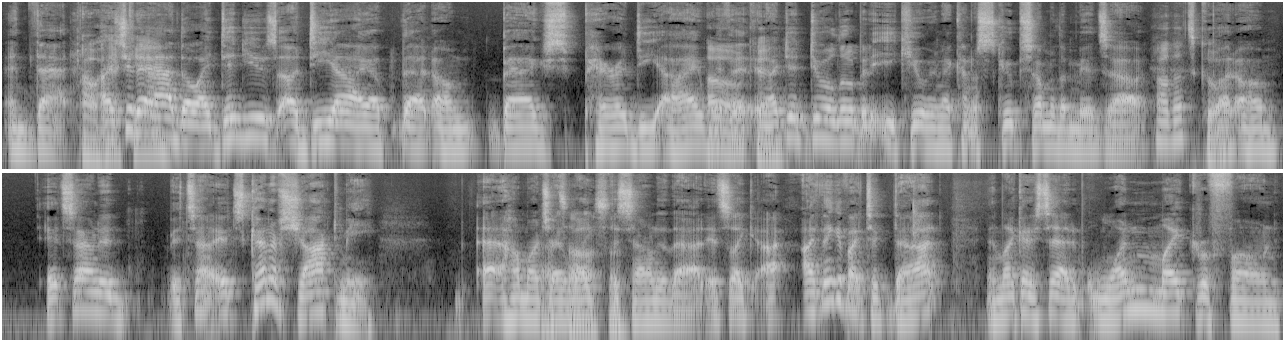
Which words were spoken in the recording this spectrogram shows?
and that. Oh, I should yeah. add though, I did use a DI up that um, Baggs Para DI with Oh, it, and I did do a little bit of EQ and I kind of scooped some of the mids out. Oh, that's cool. But um, it sounded, it sounded, it's kind of shocked me at how much That's I like awesome. the sound of that. It's like I, I think if I took that and like I said, one microphone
